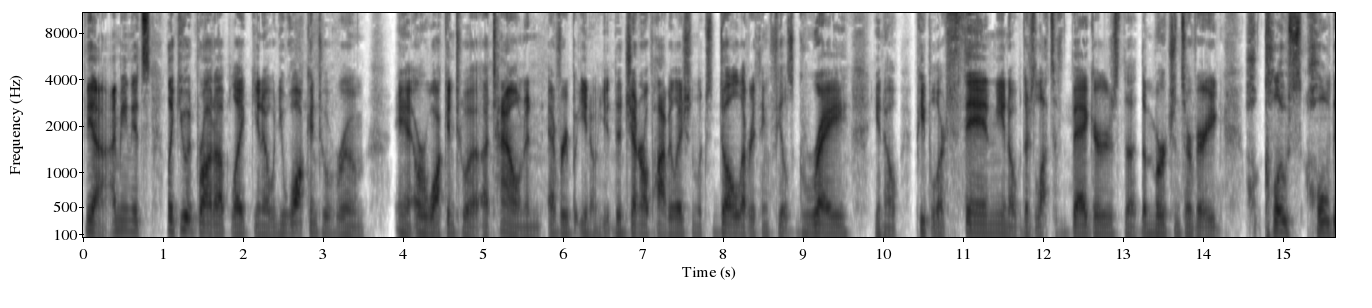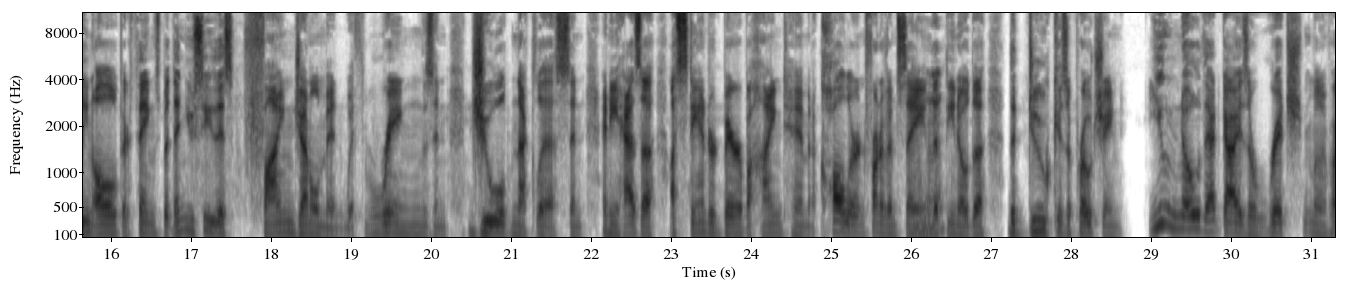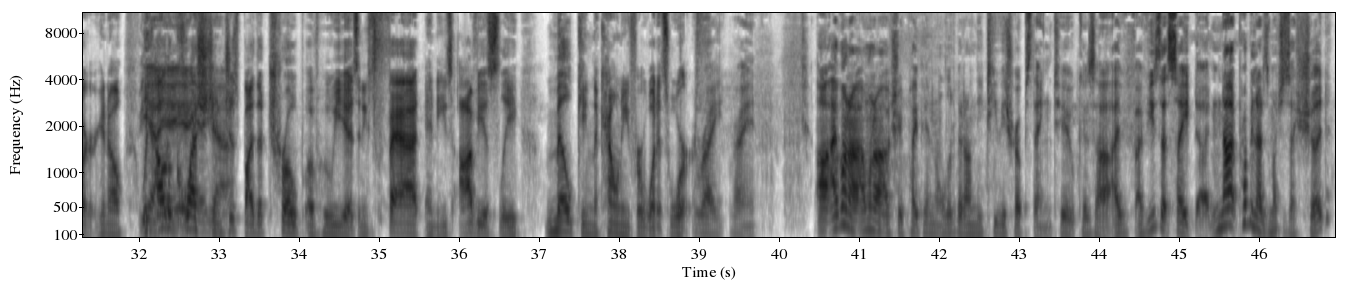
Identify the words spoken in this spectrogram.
Yeah, I mean, it's like you had brought up, like you know, when you walk into a room and, or walk into a, a town, and every you know, you, the general population looks dull. Everything feels gray. You know, people are thin. You know, there's lots of beggars. The the merchants are very h- close, holding all their things. But then you see this fine gentleman with rings and jeweled necklace, and and he has a a standard bearer behind him and a caller in front of him saying mm-hmm. that you know the the duke is approaching you know that guy is a rich motherfucker, you know, without yeah, a yeah, yeah, question, yeah. just by the trope of who he is. And he's fat and he's obviously milking the county for what it's worth. Right, right. Uh, I wanna I wanna actually pipe in a little bit on the TV tropes thing too, because uh, I've I've used that site uh, not probably not as much as I should,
